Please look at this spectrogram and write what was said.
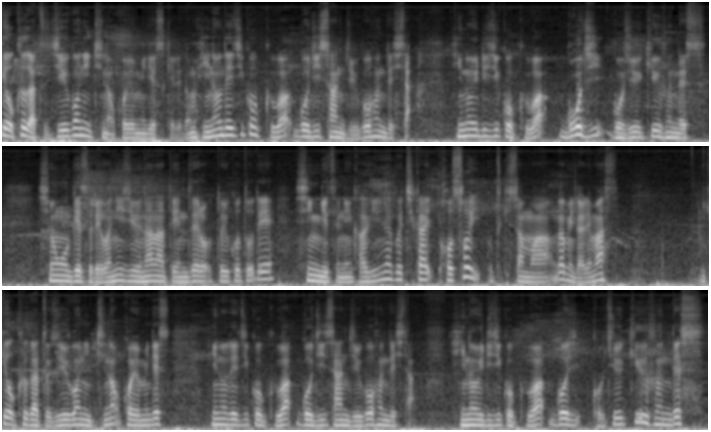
今日9月15日の暦ですけれども日の出時刻は5時35分でした日の入り時刻は5時59分です正午月齢は27.0ということで新月に限りなく近い細いお月様が見られます今日9月15日の暦です。日の出時刻は5時35分でした。日の入り時刻は5時59分です。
